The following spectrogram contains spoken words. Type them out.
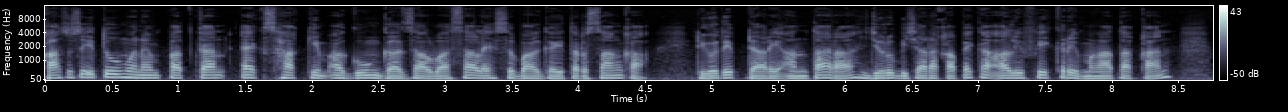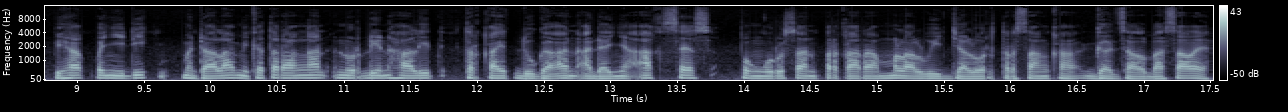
Kasus itu menempatkan ex-hakim Agung Gazal Basaleh sebagai tersangka. Dikutip dari Antara, juru bicara KPK Ali Fikri mengatakan pihak penyidik mendalami keterangan Nurdin Halid terkait dugaan adanya akses pengurusan perkara melalui jalur tersangka Gazal Basaleh.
